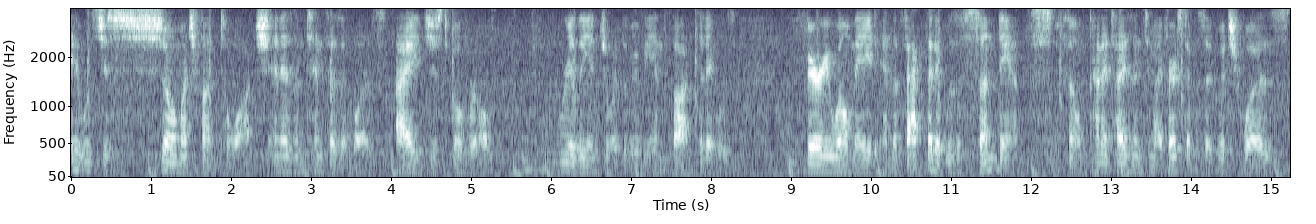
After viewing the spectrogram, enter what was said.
It was just so much fun to watch, and as intense as it was, I just overall really enjoyed the movie and thought that it was very well made, and the fact that it was a Sundance film kind of ties into my first episode, which was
